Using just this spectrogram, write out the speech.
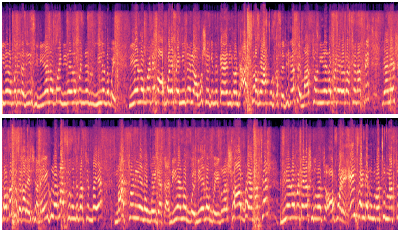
নিরানব্বই টাকা দিয়েছি। নিরানব্বই নিরানব্বই নিরানব্বই নিরানব্বই টাকা অফারে প্যান্ট নিতে হলে অবশ্যই কিন্তু কেরানীগঞ্জ আসতে হবে আপুর কাছে ঠিক আছে? মাত্র নিরানব্বই টাকা পাচ্ছেন আপনি। প্যান্টের শত শত কালেকশন এইগুলো মাত্র কিন্তু পাচ্ছেন ভাইয়া মাত্র নিরানব্বই টাকা নিরানব্বই নিরানব্বই এগুলো সব ভাইয়া পাচ্ছেন। নিরানব্বই টাকা শুধুমাত্র অফারে এই প্যান্টটা কিন্তু পাচ্ছেন মাত্র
